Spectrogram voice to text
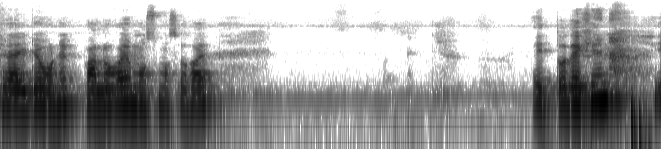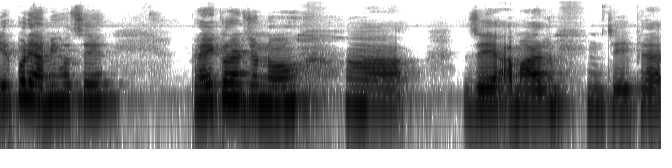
ফ্রাইটা অনেক ভালো হয়, মুসমুসে হয়। এই তো দেখেন, এরপরে আমি হচ্ছে ফ্রাই করার জন্য যে আমার যেই ফ্রাই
